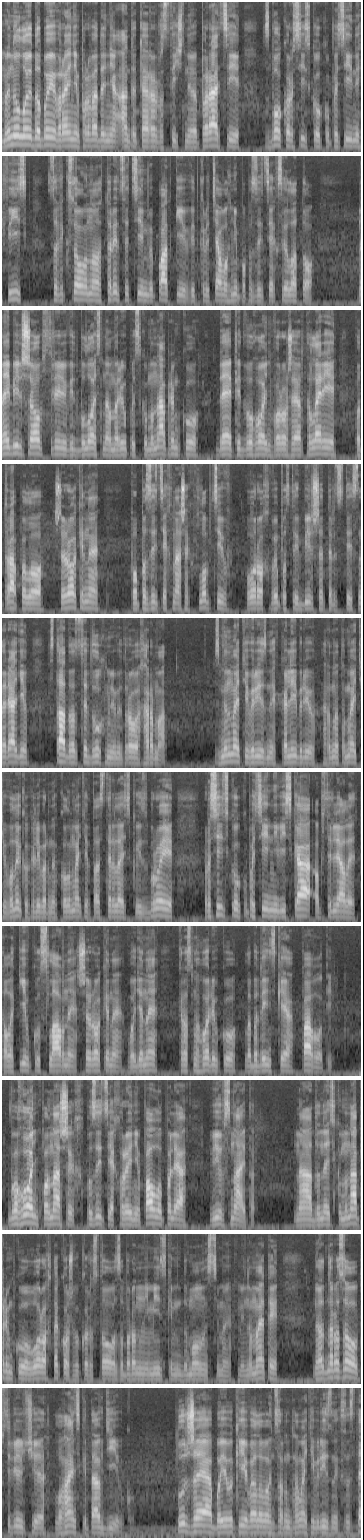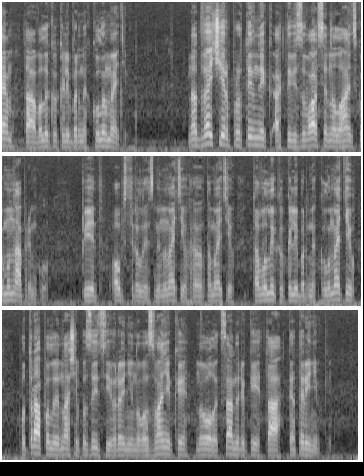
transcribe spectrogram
Минулої доби в районі проведення антитерористичної операції з боку російсько-окупаційних військ зафіксовано 37 випадків відкриття вогню по позиціях сил АТО. Найбільше обстрілів відбулось на Маріупольському напрямку, де під вогонь ворожої артилерії потрапило Широкіне. По позиціях наших хлопців ворог випустив більше 30 снарядів 122 мм гармат. З мінометів різних калібрів, гранатометів, великокаліберних кулеметів та стрілецької зброї російсько-окупаційні війська обстріляли Талаківку, Славне, Широкине, Водяне, Красногорівку, Лебединське, Павлопіль. Вогонь по наших позиціях в районі Павлополя вів снайпер. На Донецькому напрямку ворог також використовував заборонені мінськими домовленостями міномети, неодноразово обстрілюючи Луганське та Авдіївку. Тут же бойовики вели вогонь з гранатометів різних систем та великокаліберних кулеметів. Надвечір противник активізувався на Луганському напрямку. Під обстріли з мінометів, гранатометів та великокаліберних кулеметів потрапили наші позиції в районі Новозванівки, Новоолександрівки та Катеринівки.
